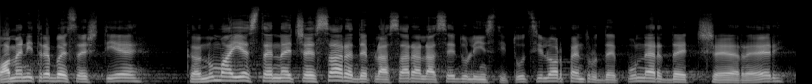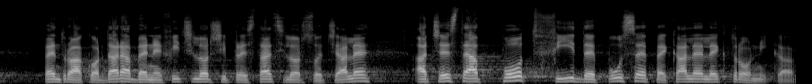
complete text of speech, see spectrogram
oamenii trebuie să știe că nu mai este necesară deplasarea la sediul instituțiilor pentru depuneri de cereri pentru acordarea beneficiilor și prestațiilor sociale, acestea pot fi depuse pe cale electronică.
